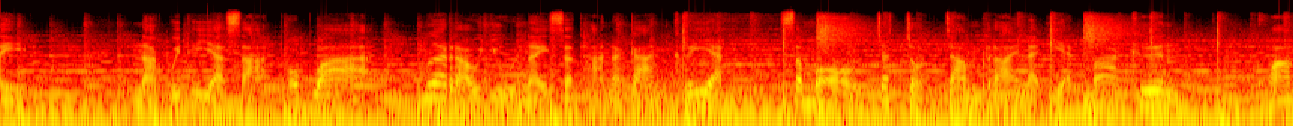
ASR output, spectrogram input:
ติ นักวิทยาศาสตร์พบว่า เมื่อเราอยู่ในสถานการณ์เครียด สมองจะจดจำรายละเอียดมากขึ้น ความ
